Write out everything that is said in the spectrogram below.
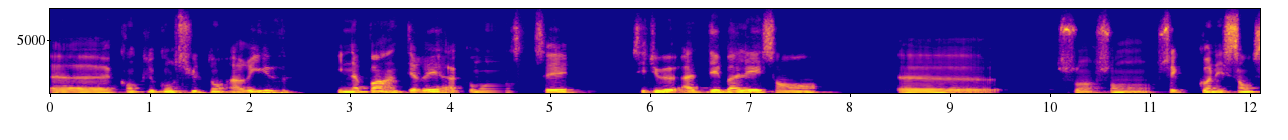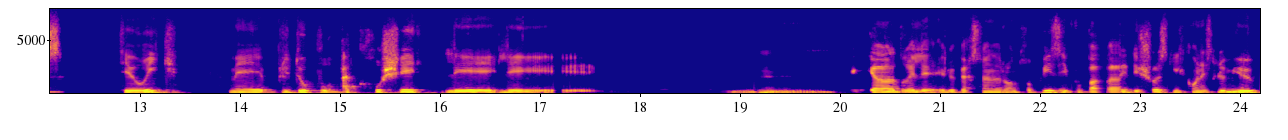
euh, quand le consultant arrive, il n'a pas intérêt à commencer, si tu veux, à déballer son, euh, son, son, ses connaissances théoriques, mais plutôt pour accrocher les, les cadres et, et, le personnel de l'entreprise, il faut parler des choses qu'ils connaissent le mieux,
